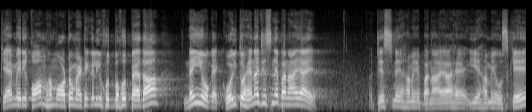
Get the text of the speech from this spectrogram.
क्या मेरी कौम हम ऑटोमेटिकली खुद ब खुद पैदा नहीं हो गए? कोई तो है ना जिसने बनाया है। जिसने हमें बनाया है, ये हमें उसके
